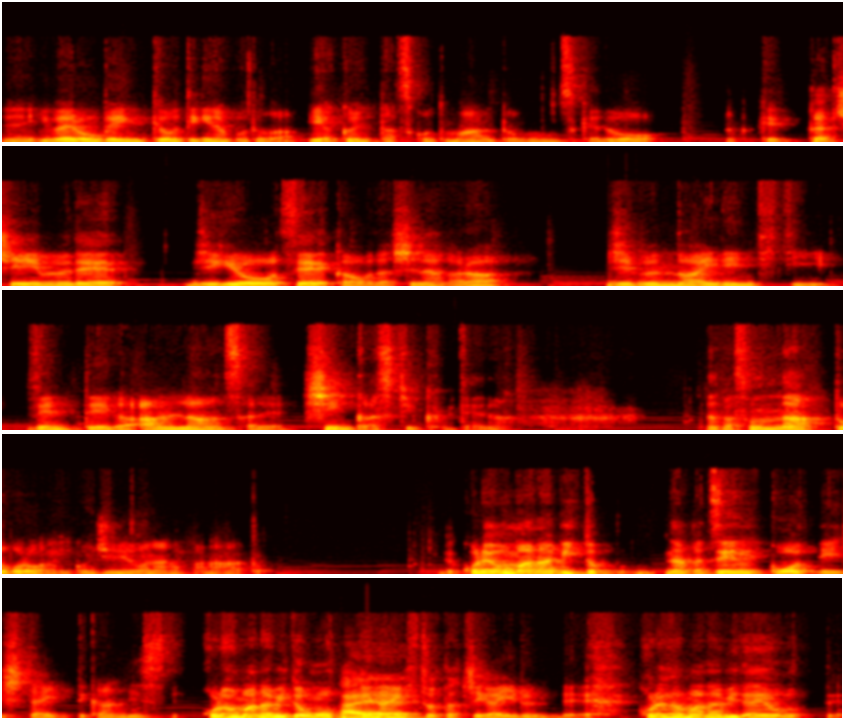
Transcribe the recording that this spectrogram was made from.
えいわゆるお勉強的なことが役に立つこともあると思うんですけどなんか結果チームで事業成果を出しながら自分のアイデンティティ前提がアンラーンされ進化していくみたいななんかそんなところが結構重要なのかなと。でこれを学びと、なんか全肯定したいって感じですね。これを学びと思ってなはいはいい人たちがいるんで、これが学びだよって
